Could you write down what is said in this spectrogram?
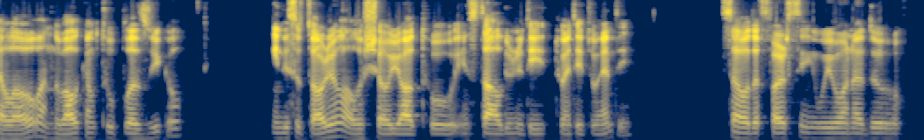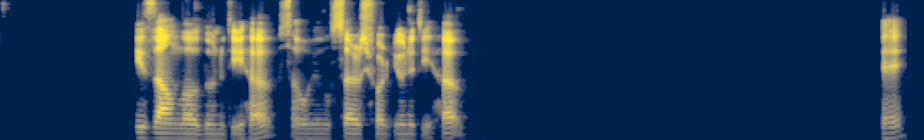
Hello and welcome to PlusEqual. In this tutorial I will show you how to install Unity 2020. So the first thing we want to do is download Unity Hub. So we'll search for Unity Hub. Okay,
